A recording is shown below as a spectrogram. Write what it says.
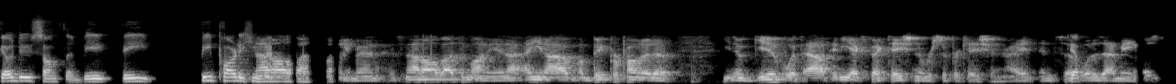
go do something be be be part of humanity. It's not all about the money, man. It's not all about the money. And I, you know, I'm a big proponent of, you know, give without any expectation of reciprocation, right? And so, yep. what does that mean? Just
